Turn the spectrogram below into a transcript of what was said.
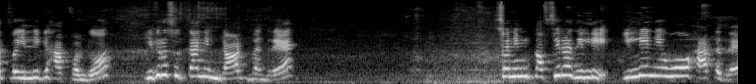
ಅಥವಾ ಇಲ್ಲಿಗೆ ಹಾಕೊಂಡು ಇದ್ರ ಸುತ್ತ ನಿಮ್ ಡಾಟ್ ಬಂದ್ರೆ ಸೊ ನಿಮ್ ಕಫ್ ಇರೋದು ಇಲ್ಲಿ. ಇಲ್ಲಿ ನೀವು ಹಾಕಿದ್ರೆ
